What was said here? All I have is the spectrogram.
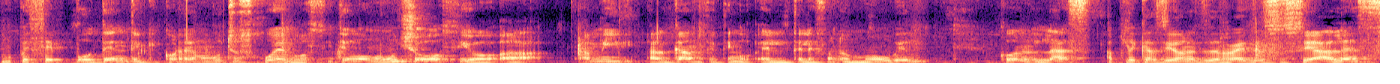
un PC potente que corre muchos juegos y tengo mucho ocio a, a mi alcance. Tengo el teléfono móvil con las aplicaciones de redes sociales.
